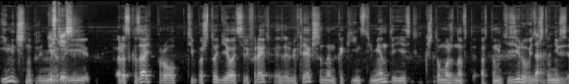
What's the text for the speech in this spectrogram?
image, например, и рассказать про, типа, что делать с рефлекшеном, какие инструменты есть, что можно автоматизировать да. и что нельзя.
